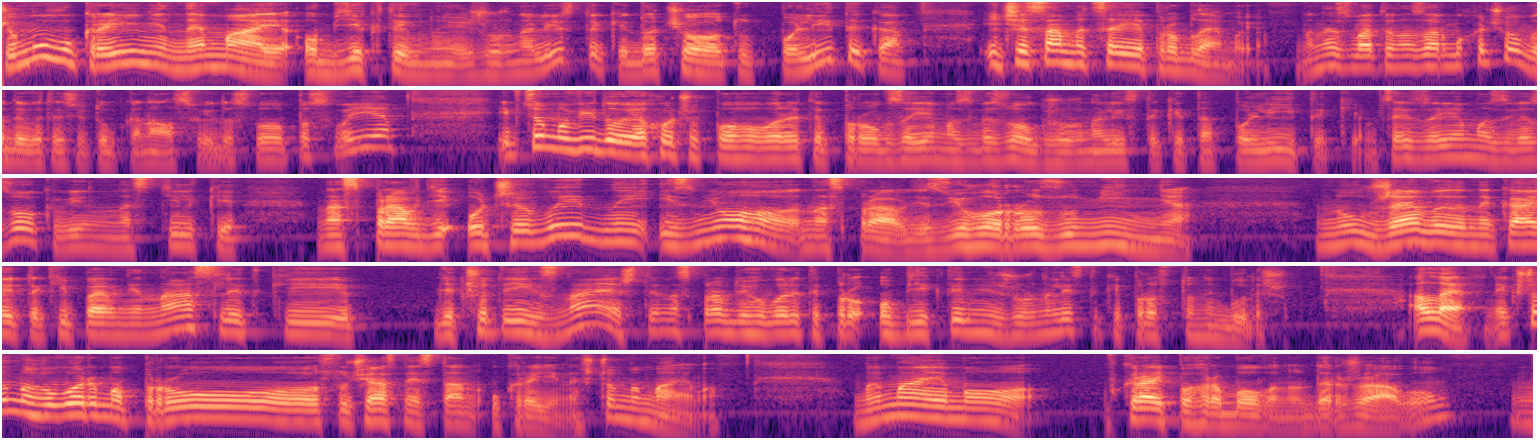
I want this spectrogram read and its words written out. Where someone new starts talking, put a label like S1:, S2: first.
S1: Чому в Україні немає об'єктивної журналістики, до чого тут політика? І чи саме це є проблемою? Мене звати Назар Мухачов, ви дивитесь YouTube канал «Свої до свого по своє. І в цьому відео я хочу поговорити про взаємозв'язок журналістики та політики. Цей взаємозв'язок він настільки насправді очевидний, і з нього насправді з його розуміння ну вже виникають такі певні наслідки. Якщо ти їх знаєш, ти насправді говорити про об'єктивність журналістики просто не будеш. Але якщо ми говоримо про сучасний стан України, що ми маємо? Ми маємо вкрай пограбовану державу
